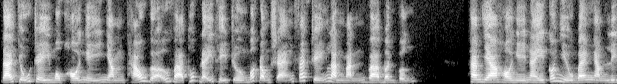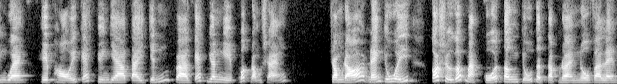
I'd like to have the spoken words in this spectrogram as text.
đã chủ trì một hội nghị nhằm tháo gỡ và thúc đẩy thị trường bất động sản phát triển lành mạnh và bền vững. Tham gia hội nghị này có nhiều ban ngành liên quan, hiệp hội các chuyên gia tài chính và các doanh nghiệp bất động sản. Trong đó, đáng chú ý, có sự góp mặt của tân chủ tịch tập đoàn Novaland.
